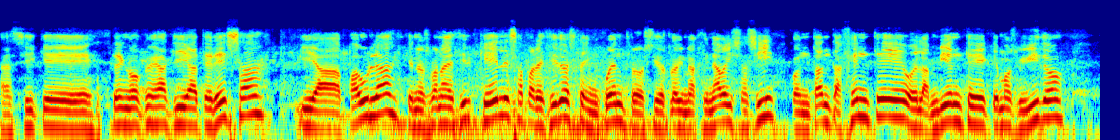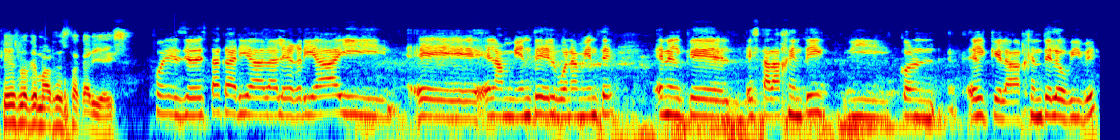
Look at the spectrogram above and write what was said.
Así que tengo aquí a Teresa y a Paula que nos van a decir qué les ha parecido este encuentro, si os lo imaginabais así, con tanta gente o el ambiente que hemos vivido, ¿qué es lo que más destacaríais? Pues yo destacaría la alegría y eh, el ambiente, el buen ambiente en el que está la gente y, y, con el que la gente lo vive.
